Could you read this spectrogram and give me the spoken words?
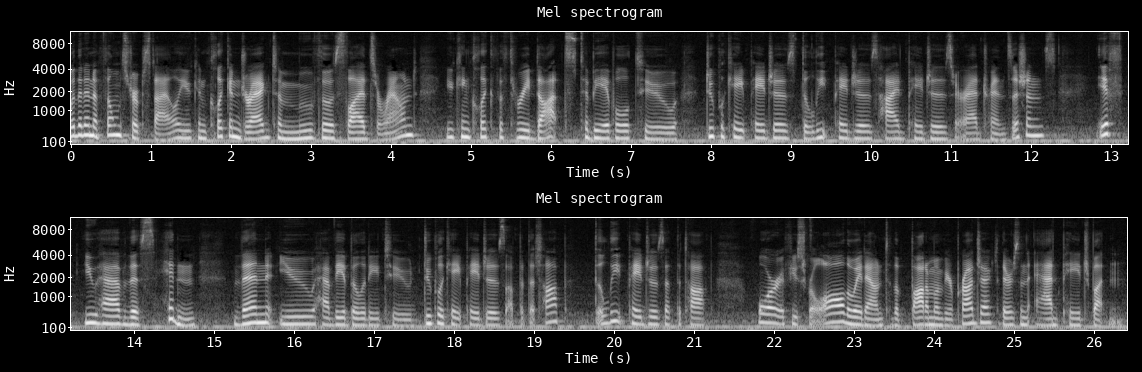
With it in a film strip style, you can click and drag to move those slides around. You can click the three dots to be able to duplicate pages, delete pages, hide pages, or add transitions. If you have this hidden, then you have the ability to duplicate pages up at the top, delete pages at the top, or if you scroll all the way down to the bottom of your project, there's an Add Page button.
